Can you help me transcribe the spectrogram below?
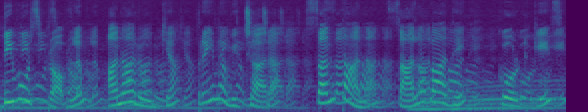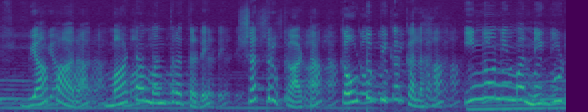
ಡಿವೋರ್ಸ್ ಪ್ರಾಬ್ಲಮ್, ಅನಾರೋಗ್ಯ, ಪ್ರೇಮ ವಿಚಾರ, ಸಂತಾನ, ಸಾಲಬಾಧೆ, ಕೋರ್ಟ್ ಕೇಸ್, ವ್ಯಾಪಾರ, ಮಾಟ ಮಂತ್ರ ತಡೆ, ಶತ್ರು ಕಾಟ, ಕೌಟುಂಬಿಕ ಕಲಹ, ಇನ್ನೂ ನಿಮ್ಮ ನಿಗೂಢ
